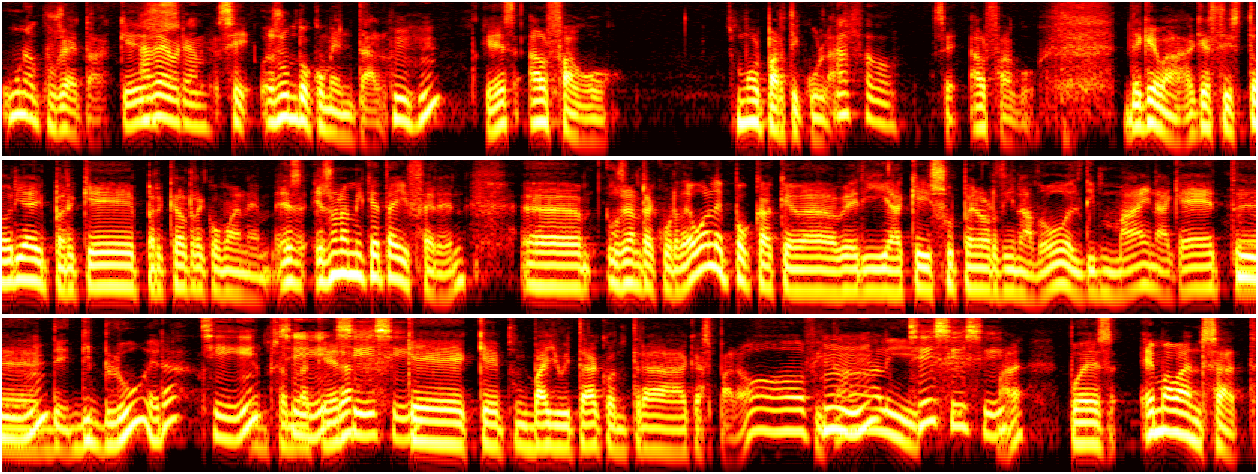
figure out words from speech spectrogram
una coseta, que és... A veure. Sí, és un documental, Uh -huh. Que és Alfagó. És molt particular. Al favor. Sí, Alfago. De què va aquesta història i per què, per què el recomanem? És, és una miqueta diferent. Eh, us en recordeu a l'època que va haver-hi aquell superordinador, el DeepMind aquest, eh, Mhm. de, Deep Blue, era? Sí, Em sembla sí, que era, sí, sí. Que, que va lluitar contra Kasparov i Mhm. tal. I, Sí, sí, sí. Vale? Pues hem avançat.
